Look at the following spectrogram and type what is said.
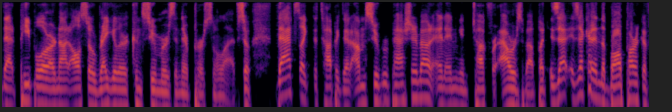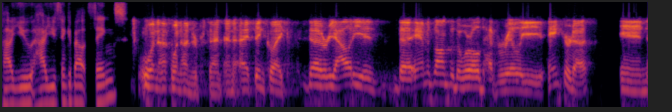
that people are not also regular consumers in their personal lives. So that's like the topic that i'm super passionate about and, and can talk for hours about. But is that is that kind of in the ballpark of how you how you think about things? 100% and i think like the reality is the amazons of the world have really anchored us in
